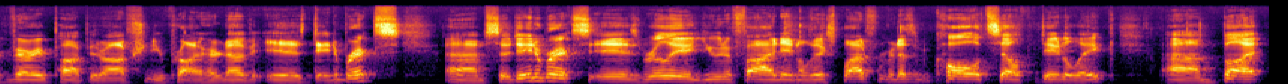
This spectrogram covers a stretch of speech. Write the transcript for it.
very popular option you've probably heard of is Databricks. Um, so Databricks is really a unified analytics platform. It doesn't call itself data lake, um, but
